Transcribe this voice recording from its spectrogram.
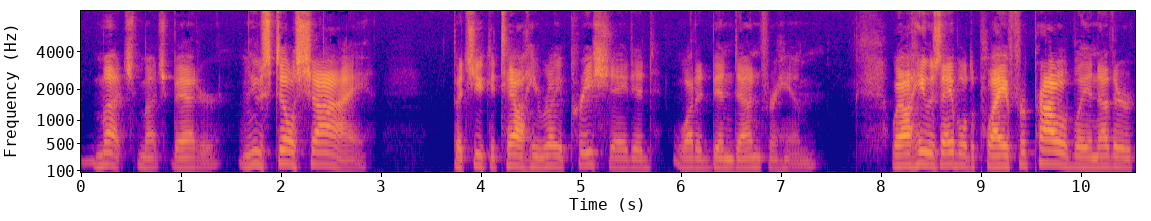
much, much better. He was still shy, but you could tell he really appreciated what had been done for him. Well, he was able to play for probably another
